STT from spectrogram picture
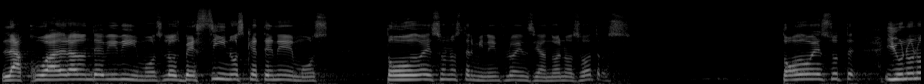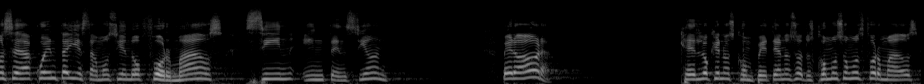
la cuadra donde vivimos, los vecinos que tenemos, todo eso nos termina influenciando a nosotros. Todo eso, y uno no se da cuenta y estamos siendo formados sin intención. Pero ahora, ¿qué es lo que nos compete a nosotros? ¿Cómo somos formados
